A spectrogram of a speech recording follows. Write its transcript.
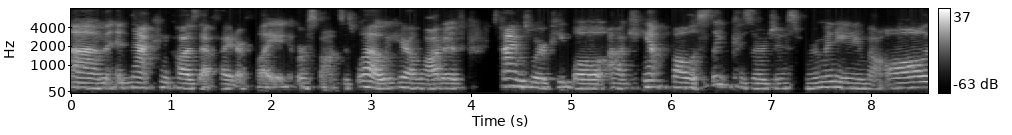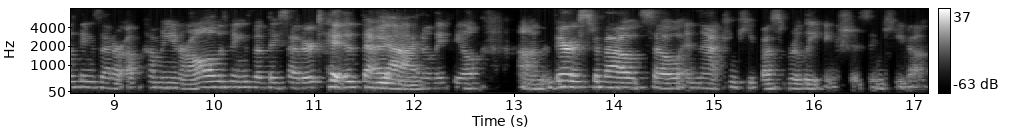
Um, and that can cause that fight or flight response as well. We hear a lot of times where people uh, can't fall asleep because they're just ruminating about all the things that are upcoming or all the things that they said or did that yeah. you know they feel um, embarrassed about. So, and that can keep us really anxious and keyed up.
